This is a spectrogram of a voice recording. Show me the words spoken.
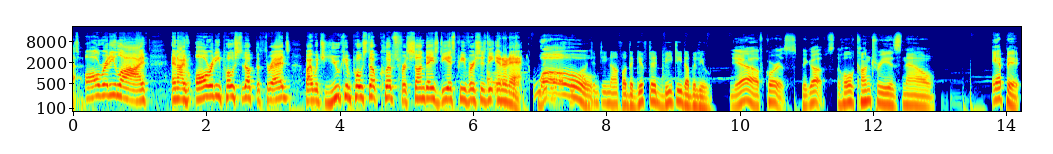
It's already live, and I've already posted up the threads by which you can post up clips for Sunday's DSP versus the internet. Whoa. Argentina for the gifted BTW. Yeah, of course. Big ups. The whole country is now epic.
